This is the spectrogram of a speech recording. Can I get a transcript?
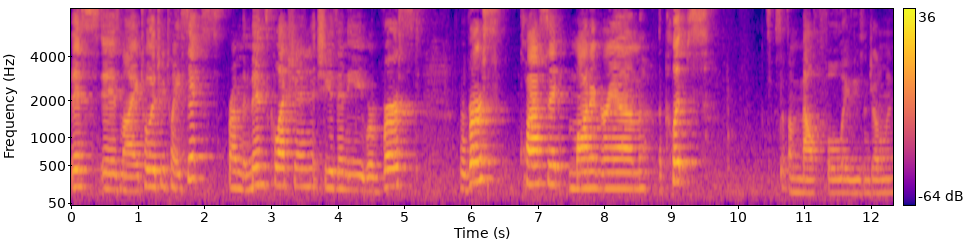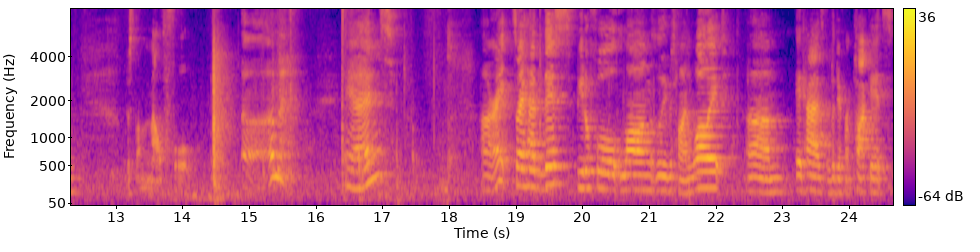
This is my Toiletry 26 from the men's collection. She is in the reversed, reverse classic monogram Eclipse. It's a mouthful, ladies and gentlemen. Just a mouthful. Um, and, all right, so I have this beautiful long Louis Vuitton wallet. Um, it has all the different pockets.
